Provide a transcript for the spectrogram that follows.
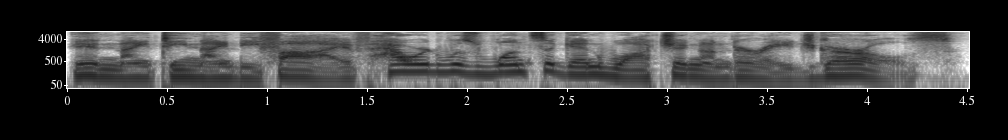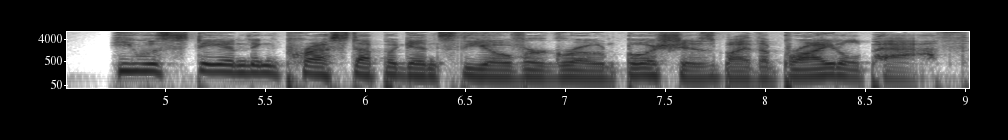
In 1995, Howard was once again watching underage girls. He was standing pressed up against the overgrown bushes by the bridle path,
